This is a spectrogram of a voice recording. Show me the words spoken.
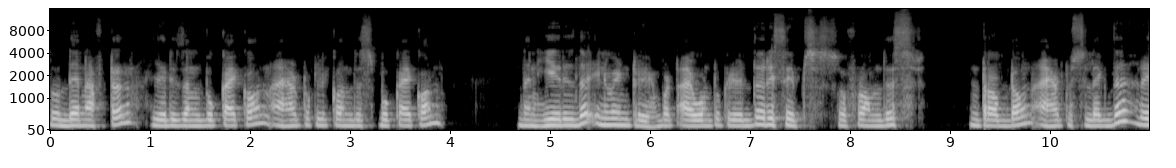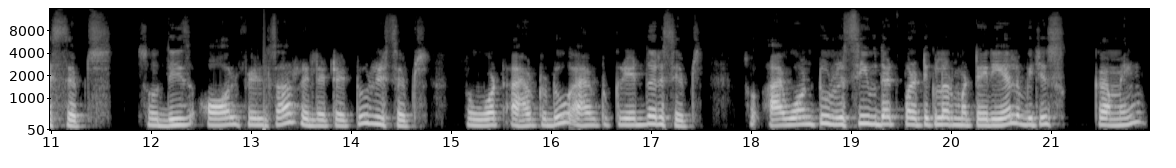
So then after here is an book icon. I have to click on this book icon then here is the inventory but i want to create the receipts. So from this drop down i have to select the receipts. So these all fields are related to receipts. So what i have to do i have to create the receipts. So i want to receive that particular material which is coming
